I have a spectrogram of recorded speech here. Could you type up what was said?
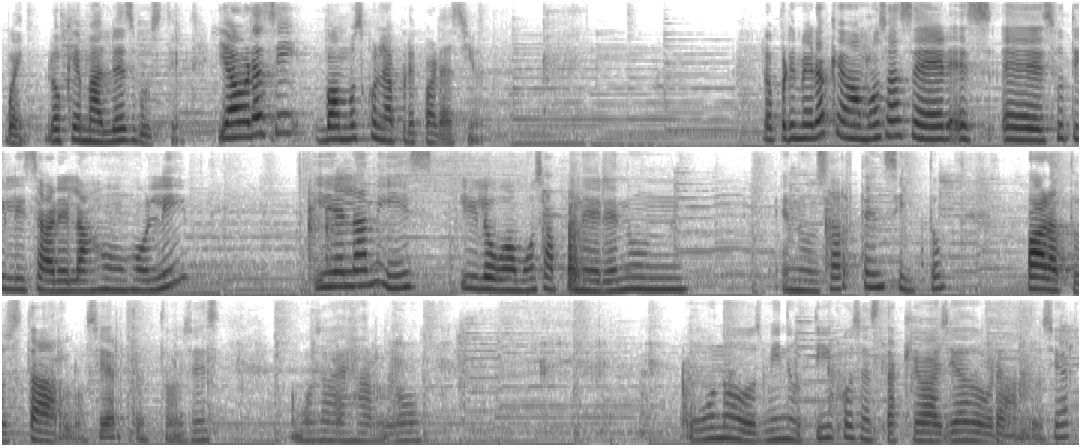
bueno, lo que más les guste. Y ahora sí, vamos con la preparación. Lo primero que vamos a hacer es, es utilizar el ajonjolí, y el anís y lo vamos a poner en un, en un sartencito para tostarlo, ¿cierto? Entonces vamos a dejarlo uno o dos minuticos hasta que vaya dorando, ¿cierto?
